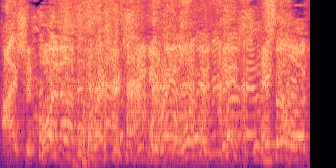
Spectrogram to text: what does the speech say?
I should point out for the record, Stevie Ray, look at this. Take a look.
